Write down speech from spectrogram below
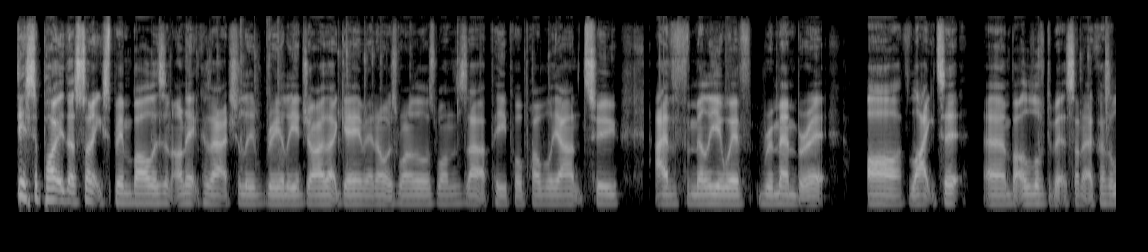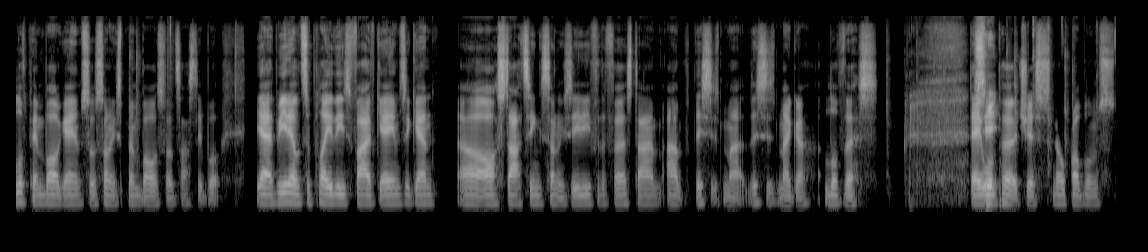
Disappointed that Sonic Spinball isn't on it because I actually really enjoy that game. I know it's one of those ones that people probably aren't too either familiar with, remember it, or liked it. Um, but I loved a bit of Sonic because I love pinball games, so Sonic Spinball was fantastic. But yeah, being able to play these five games again, uh, or starting Sonic CD for the first time, um, this is ma- this is mega. I love this. Day See- one purchase, no problems.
